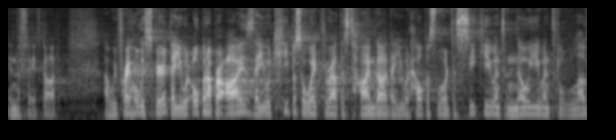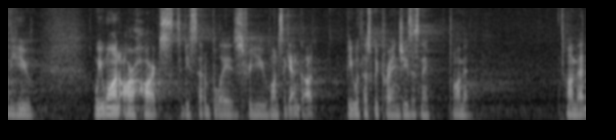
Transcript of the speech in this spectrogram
in the faith, God. Uh, we pray, Holy Spirit, that you would open up our eyes, that you would keep us awake throughout this time, God, that you would help us, Lord, to seek you and to know you and to love you. We want our hearts to be set ablaze for you once again, God. Be with us, we pray, in Jesus' name. Amen. Amen.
